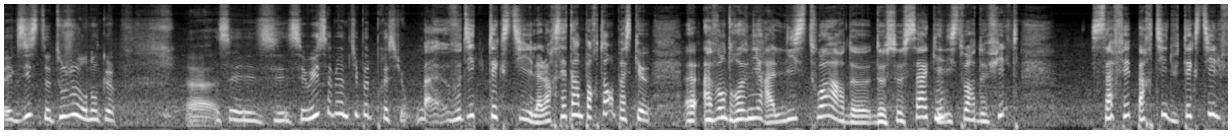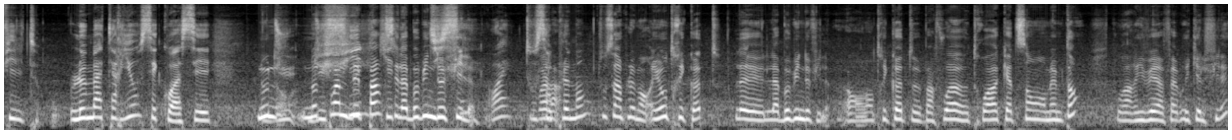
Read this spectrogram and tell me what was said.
existe toujours. Donc, euh, c'est oui, ça met un petit peu de pression. Bah, vous dites textile, alors c'est important parce que euh, avant de revenir à l'histoire de, ce sac et hmm. l'histoire de Filt, ça fait partie du textile Filt. Le matériau, c'est quoi? C'est notre point de départ, c'est la bobine de fil. Ouais, tout simplement. Tout simplement. Et on tricote la bobine de fil. on en tricote parfois 3 400 en même temps pour arriver à fabriquer le filet.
